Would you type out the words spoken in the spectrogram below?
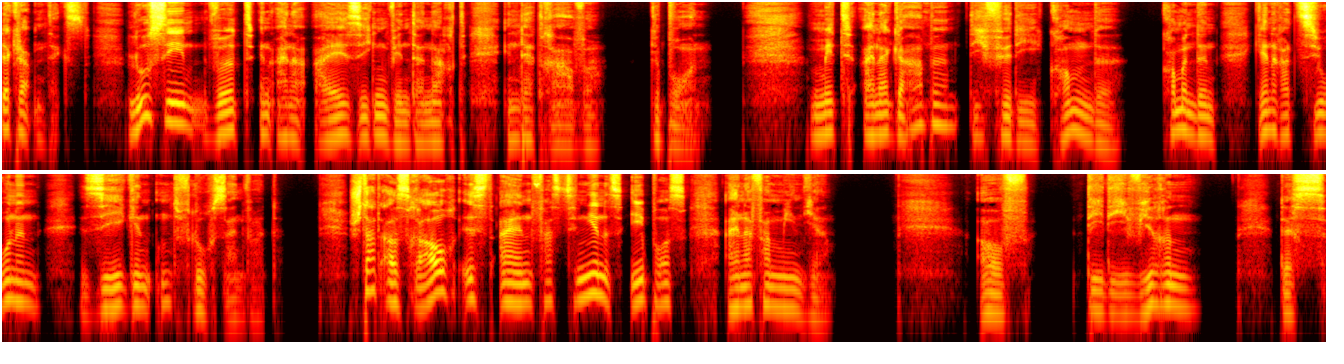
Der Klappentext. Lucy wird in einer eisigen Winternacht in der Trave geboren. Mit einer Gabe, die für die kommende kommenden Generationen Segen und Fluch sein wird. Stadt aus Rauch ist ein faszinierendes Epos einer Familie, auf die die Wirren des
